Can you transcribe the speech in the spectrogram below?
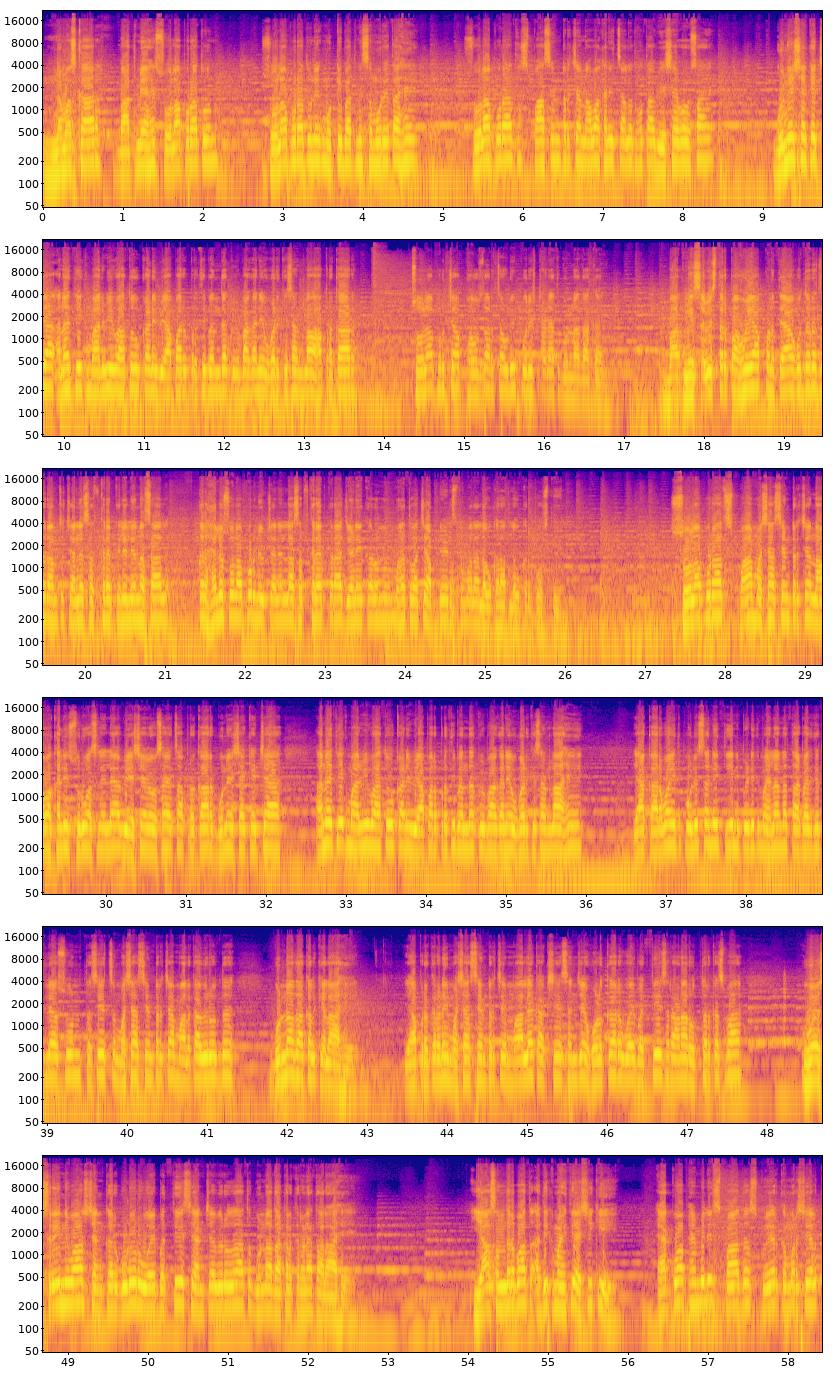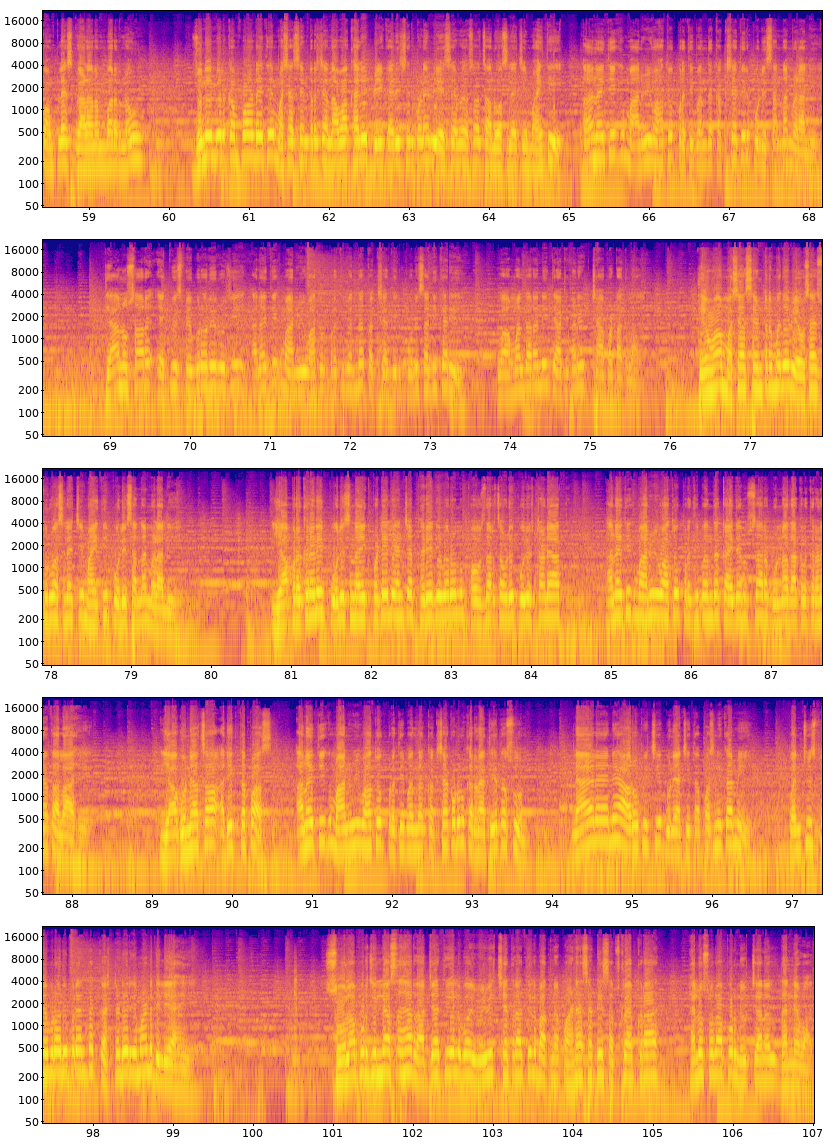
नमस्कार बातमी आहे सोलापुरातून. सोलापुरातून एक मोठी बातमी समोर येत आहे. सोलापुरात स्पा सेंटरच्या नावाखाली चालत होता वेश्या व्यवसाय. गुन्हे शाखेच्या अनैतिक मानवी वाहतूक आणि व्यापार प्रतिबंधक विभागाने उघडकीस आणला हा प्रकार. सोलापूरच्या फौजदार चौडी पोलीस ठाण्यात गुन्हा दाखल. बातमी सविस्तर पाहूया पण त्या अगोदर जर आमचं चॅनल सबस्क्राईब केलेले नसाल तर हॅलो सोलापूर न्यूज चॅनलला सबस्क्राईब करा जेणेकरून महत्त्वाचे अपडेट्स तुम्हाला लवकरात लवकर पोहोचतील सोलापुरात स्पा मशा सेंटरच्या नावाखाली सुरू असलेल्या वेश्या व्यवसायाचा प्रकार गुन्हे शाखेच्या अनैतिक मानवी वाहतूक आणि व्यापार प्रतिबंधक विभागाने उघडकीस आणला आहे. या कारवाईत पोलिसांनी तीन पीडित महिलांना ताब्यात घेतले असून तसेच मशा सेंटरच्या मालकाविरुद्ध गुन्हा दाखल केला आहे. या प्रकरणी मशा सेंटरचे मालक अक्षय संजय होळकर वय बत्तीस राहणार उत्तर कसबा व श्रीनिवास शंकर गुडूर वय बत्तीस यांच्या विरोधात गुन्हा दाखल करण्यात आला आहे. या संदर्भात अधिक माहिती अशी की aqua family spa the square commercial complex गाळा नंबर नऊ. जुने मिल कंपाऊंड येथे मशा सेंटरच्या नावाखाली बेकायदेशीरपणे व्यवसाय व्यवसाय चालू असल्याची माहिती अनैतिक मानवी वाहतूक प्रतिबंध कक्षातील पोलिसांना मिळाली. त्यानुसार एकवीस फेब्रुवारी रोजी अनैतिक मानवी वाहतूक प्रतिबंध कक्षातील पोलीस अधिकारी व अंमलदारांनी त्या ठिकाणी छापा टाकला. तेव्हा मशा सेंटरमध्ये व्यवसाय सुरू असल्याची माहिती पोलिसांना मिळाली. या प्रकरणी पोलीस नाईक पटेल यांच्या फिर्यादीवरून फौजदार चौडी पोलीस ठाण्यात अनैतिक मानवी वाहतूक प्रतिबंध कायद्यानुसार गुन्हा दाखल करण्यात आला आहे. या गुन्ह्याचा अधिक तपास अनैतिक मानवी वाहतूक प्रतिबंध कक्षाकडून करण्यात येत असून न्यायालयाने आरोपीची गुन्ह्याची तपासणी कामी पंचवीस फेब्रुवारीपर्यंत कस्टडी रिमांड दिली आहे. सोलापूर जिल्ह्यासह राज्यातील व विविध क्षेत्रातील बातम्या पाहण्यासाठी सबस्क्राईब करा. हॅलो सोलापूर न्यूज चॅनल धन्यवाद.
